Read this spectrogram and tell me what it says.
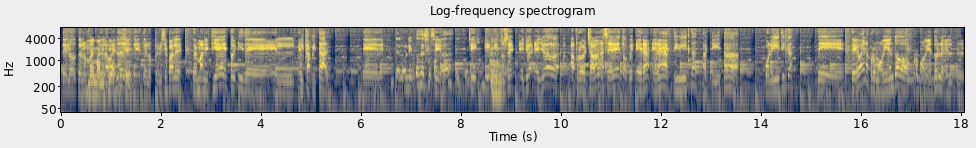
de los de los Del de la vaina de, sí. de- de los principales del manifiesto y de el, el capital de, de- De los libros de su Sí, papá. sí, y, y entonces ellos ellos aprovechaban a hacer esto eran eran activistas activistas políticas de, de vaina promoviendo promoviendo el,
